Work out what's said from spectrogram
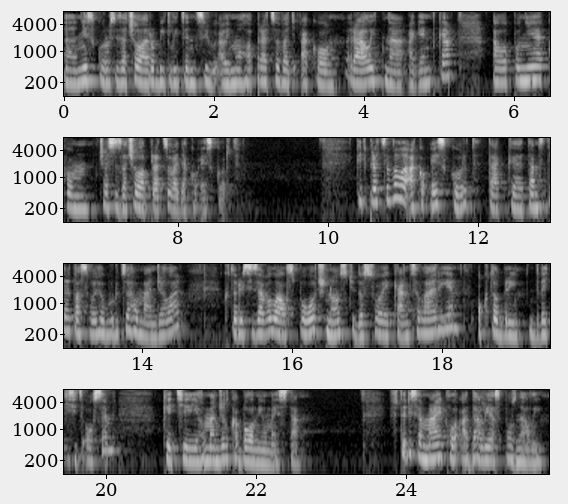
Neskôr si začala robiť licenciu, aby mohla pracovať ako realitná agentka, ale po nejakom čase začala pracovať ako escort. Keď pracovala ako escort, tak eh, tam stretla svojho budúceho manžela, ktorý si zavolal spoločnosť do svojej kancelárie v oktobri 2008, keď jeho manželka bola mimo mesta. Vtedy sa Michael a Dalia spoznali.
